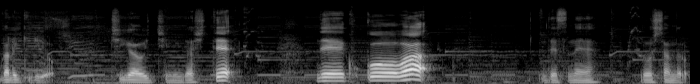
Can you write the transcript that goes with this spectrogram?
バルキリーを違う位置に出してでここはですね。どうしたんだろう。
